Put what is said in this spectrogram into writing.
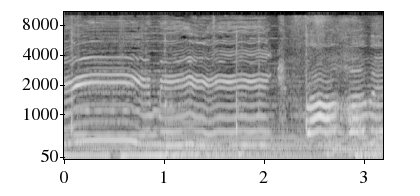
الجحيم فهب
